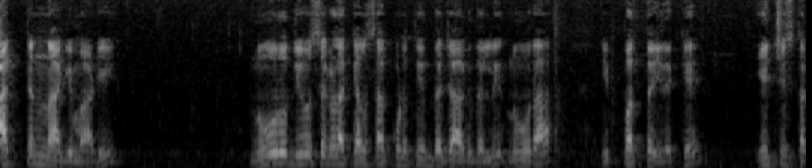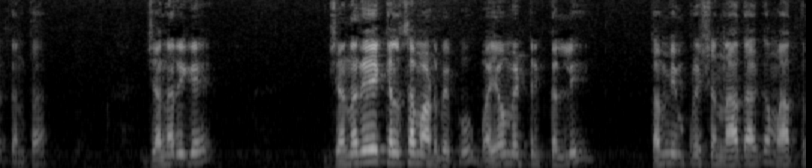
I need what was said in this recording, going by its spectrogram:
ಆ್ಯಕ್ಟನ್ನಾಗಿ ಮಾಡಿ ನೂರು ದಿವಸಗಳ ಕೆಲಸ ಕೊಡ್ತಿದ್ದ ಜಾಗದಲ್ಲಿ ನೂರ ಇಪ್ಪತ್ತೈದಕ್ಕೆ ಹೆಚ್ಚಿಸ್ತಕ್ಕಂಥ ಜನರಿಗೆ ಜನರೇ ಕೆಲಸ ಮಾಡಬೇಕು. ಬಯೋಮೆಟ್ರಿಕ್ಕಲ್ಲಿ ತಮ್ಮ ಇಂಪ್ರೆಷನ್ ಆದಾಗ ಮಾತ್ರ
